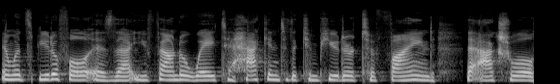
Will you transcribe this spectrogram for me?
And what's beautiful is that you found a way to hack into the computer to find the actual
